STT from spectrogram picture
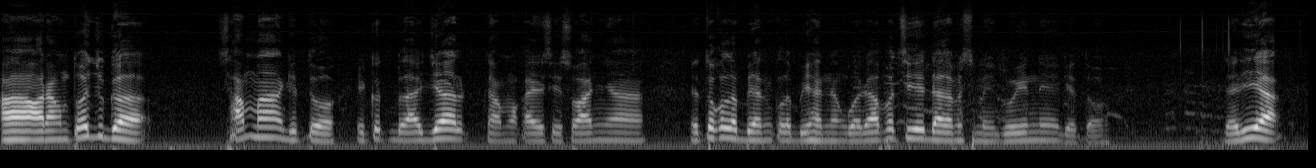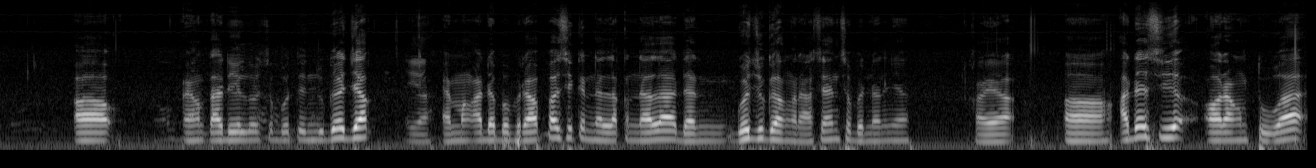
uh, orang tua juga sama gitu ikut belajar sama kayak siswanya. Itu kelebihan-kelebihan yang gue dapet sih dalam seminggu ini gitu. Jadi ya uh, yang tadi lu sebutin juga Jak Iya. emang ada beberapa sih kendala-kendala dan gue juga ngerasain sebenarnya. Kayak uh, ada sih orang tua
